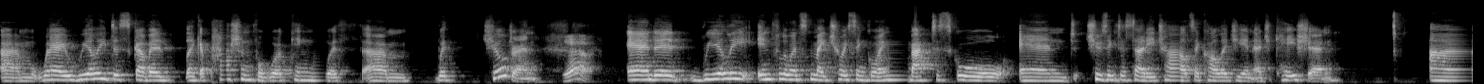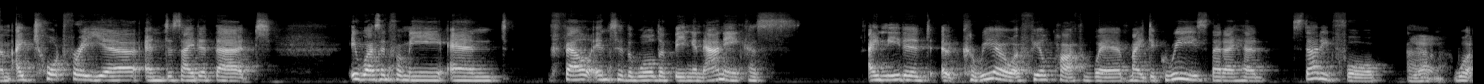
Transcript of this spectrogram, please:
um, where I really discovered like a passion for working with um, with children. Yeah. And it really influenced my choice in going back to school and choosing to study child psychology and education. Um, I taught for a year and decided that it wasn't for me and fell into the world of being a nanny because I needed a career or a field path where my degrees that I had studied for um, yeah. were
